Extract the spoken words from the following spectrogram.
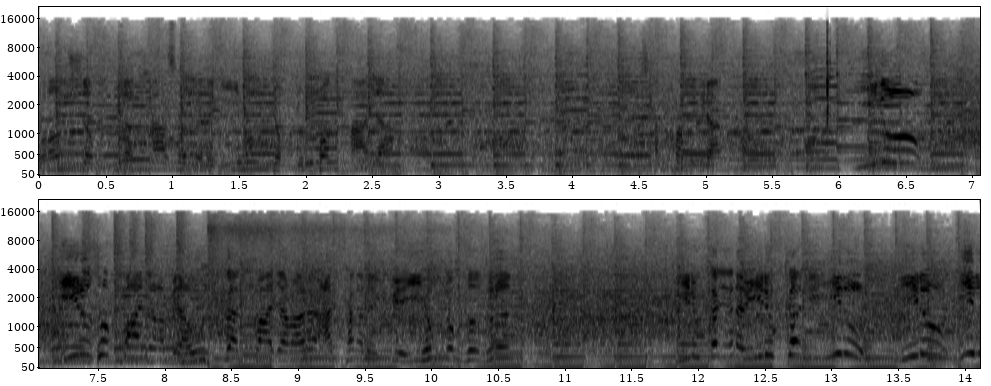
원원 추적수가 타석에는 이홍종 6번 타자 3타수 1안타 2루 2루선 빠져납니다. 우중간 빠져나가는 안타가 됐고요. 이형종 선수는 2루까지 가면 2루까지 2루 2루 2루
